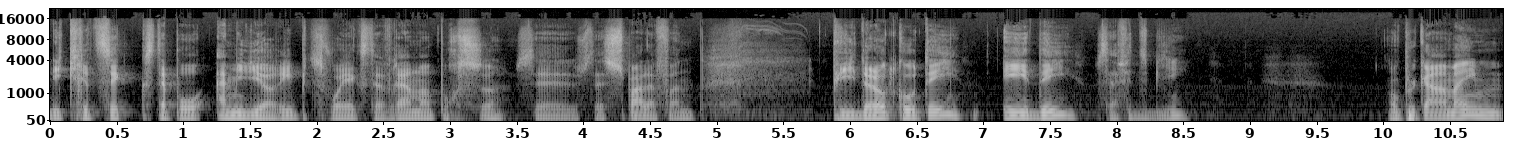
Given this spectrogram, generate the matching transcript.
Les critiques, c'était pour améliorer, puis tu voyais que c'était vraiment pour ça. C'était super le fun. Puis de l'autre côté, aider, ça fait du bien. On peut quand même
